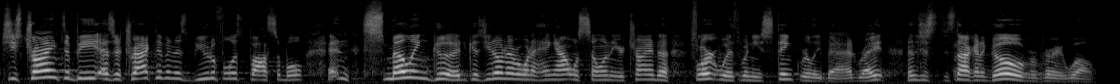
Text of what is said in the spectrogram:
She's trying to be as attractive and as beautiful as possible and smelling good because you don't ever want to hang out with someone that you're trying to flirt with when you stink really bad, right? And just it's not going to go over very well.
